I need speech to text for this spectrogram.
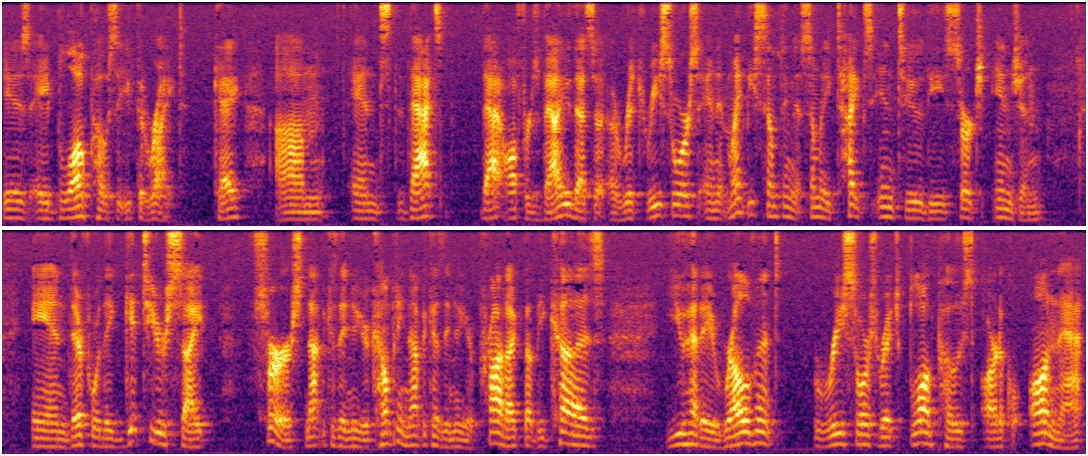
is a blog post that you could write. Okay, um, and that's that offers value. That's a, a rich resource, and it might be something that somebody types into the search engine, and therefore they get to your site first, not because they knew your company, not because they knew your product, but because you had a relevant, resource rich blog post article on that,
